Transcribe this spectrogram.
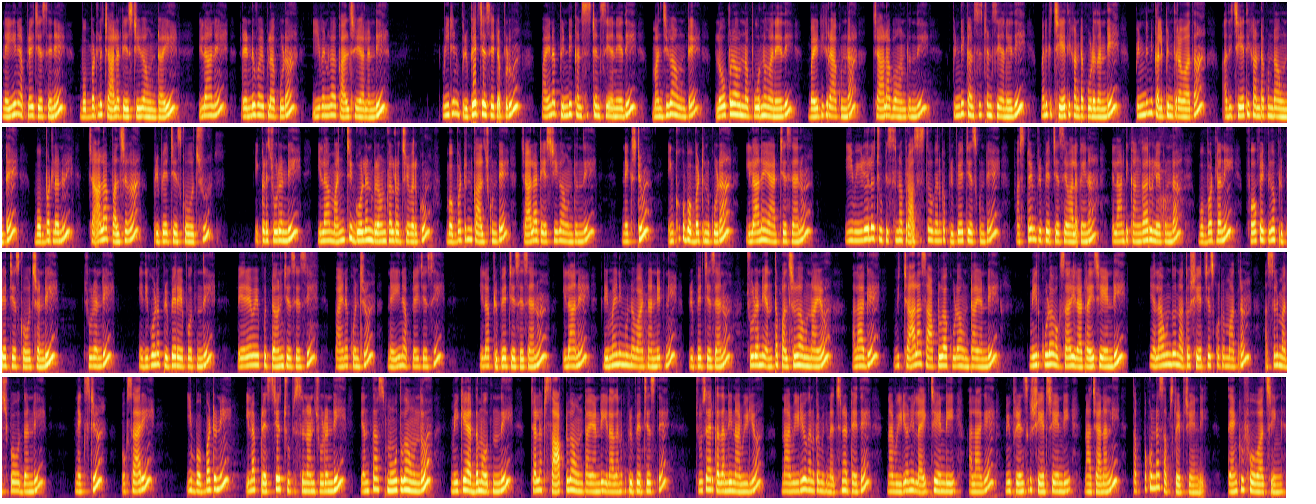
నెయ్యిని అప్లై చేస్తేనే బొబ్బట్లు చాలా టేస్టీగా ఉంటాయి. ఇలానే రెండు వైపులా కూడా ఈవెన్గా కాల్చేయాలండి. వీటిని ప్రిపేర్ చేసేటప్పుడు పైన పిండి కన్సిస్టెన్సీ అనేది మంచిగా ఉంటే లోపల ఉన్న పూర్ణం అనేది బయటికి రాకుండా చాలా బాగుంటుంది. పిండి కన్సిస్టెన్సీ అనేది మనకి చేతికి అంటకూడదండి పిండిని కలిపిన తర్వాత అది చేతికి అంటకుండా ఉంటే బొబ్బట్లను చాలా పల్చగా ప్రిపేర్ చేసుకోవచ్చు. ఇక్కడ చూడండి ఇలా మంచి గోల్డెన్ బ్రౌన్ కలర్ వచ్చే వరకు బొబ్బట్టుని కాల్చుకుంటే చాలా టేస్టీగా ఉంటుంది. నెక్స్ట్ ఇంకొక బొబ్బట్టును కూడా ఇలానే యాడ్ చేశాను. ఈ వీడియోలో చూపిస్తున్న ప్రాసెస్తో కనుక ప్రిపేర్ చేసుకుంటే ఫస్ట్ టైం ప్రిపేర్ చేసే వాళ్ళకైనా ఎలాంటి కంగారు లేకుండా బొబ్బట్లని పర్ఫెక్ట్గా ప్రిపేర్ చేసుకోవచ్చండి. చూడండి ఇది కూడా ప్రిపేర్ అయిపోతుంది. వేరే వైపు టర్న్ చేసేసి పైన కొంచెం నెయ్యిని అప్లై చేసి ఇలా ప్రిపేర్ చేసేసాను. ఇలానే రిమైనింగ్ ఉన్న వాటిని అన్నిటినీ ప్రిపేర్ చేశాను. చూడండి ఎంత పలుచగా ఉన్నాయో. అలాగే ఇవి చాలా సాఫ్ట్గా కూడా ఉంటాయండి. మీరు కూడా ఒకసారి ఇలా ట్రై చేయండి. ఎలా ఉందో నాతో షేర్ చేసుకోవటం మాత్రం అస్సలు మర్చిపోవద్దండి. నెక్స్ట్ ఒకసారి ఈ బొబ్బట్టుని ఇలా ప్రెస్ చేసి చూపిస్తున్నాను చూడండి. ఎంత స్మూత్గా ఉందో. మీకే అర్థమవుతుంది. చాలా సాఫ్ట్గా ఉంటాయండి. ఇలా కనుక ప్రిపేర్ చేస్తే చూశారు కదండి నా వీడియో? నా వీడియో కనుక మీకు నచ్చినట్టయితే నా వీడియోని లైక్ చేయండి. అలాగే మీ ఫ్రెండ్స్కి షేర్ చేయండి. నా ఛానల్ని తప్పకుండా సబ్స్క్రైబ్ చేయండి. Thank you for watching.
